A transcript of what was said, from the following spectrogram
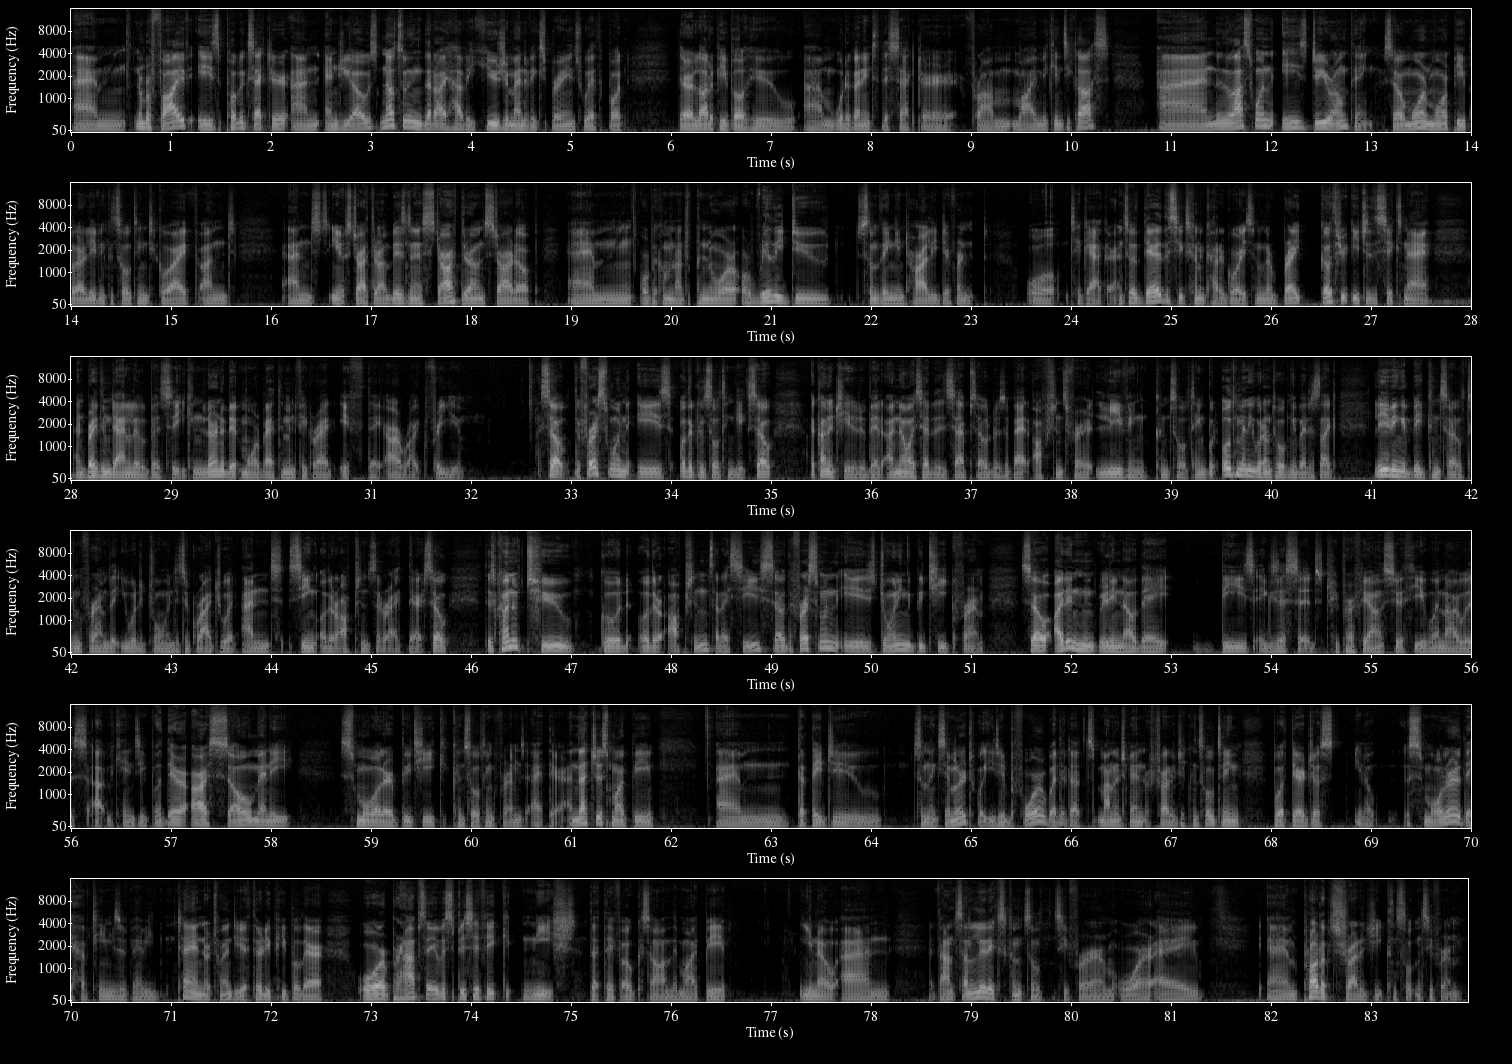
Um, number five is public sector and NGOs. Not something that I have a huge amount of experience with, but there are a lot of people who um, would have gone into this sector from my McKinsey class. And then the last one is do your own thing. So more and more people are leaving consulting to go out and and you know start their own business, start their own startup, um, or become an entrepreneur, or really do something entirely different all together. And so they're the six kind of categories. I'm going to break go through each of the six now and break them down a little bit so you can learn a bit more about them and figure out if they are right for you. So the first one is other consulting gigs. So I kind of cheated a bit. I know I said that this episode was about options for leaving consulting, but ultimately what I'm talking about is like leaving a big consulting firm that you would have joined as a graduate and seeing other options that are out there. So there's kind of two good other options that I see. So the first one is joining a boutique firm. So I didn't really know they these existed, to be perfectly honest with you, when I was at McKinsey. But there are so many smaller boutique consulting firms out there. And that just might be um, that they do something similar to what you did before, whether that's management or strategy consulting, but they're just, you know, smaller. They have teams of maybe 10 or 20 or 30 people there. Or perhaps they have a specific niche that they focus on. They might be, you know, an advanced analytics consultancy firm or a um, product strategy consultancy firm.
